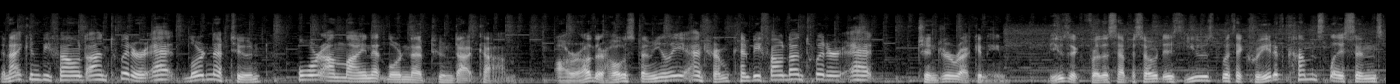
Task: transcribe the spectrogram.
and I can be found on Twitter at Lord Neptune or online at lordneptune.com. Our other host, Amelia Antrim, can be found on Twitter at Ginger Reckoning. Music for this episode is used with a Creative Commons license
